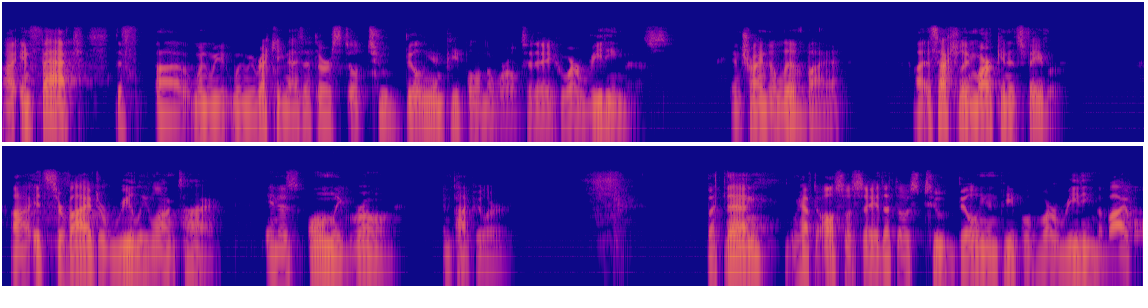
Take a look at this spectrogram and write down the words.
Uh, in fact, the, uh, when, we, when we recognize that there are still 2 billion people in the world today who are reading this and trying to live by it, uh, it's actually a mark in its favor. Uh, it's survived a really long time and has only grown in popularity. But then we have to also say that those 2 billion people who are reading the Bible,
